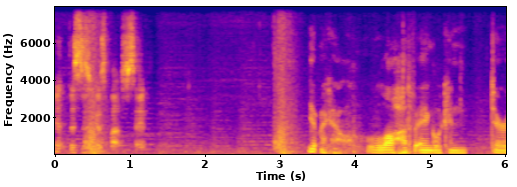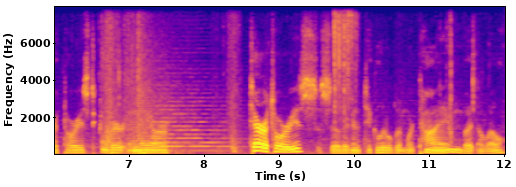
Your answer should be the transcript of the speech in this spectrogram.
Yep, this is a good spot to save. Yep, I got a lot of Anglican territories to convert, and they are territories, so they're going to take a little bit more time, but oh well.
